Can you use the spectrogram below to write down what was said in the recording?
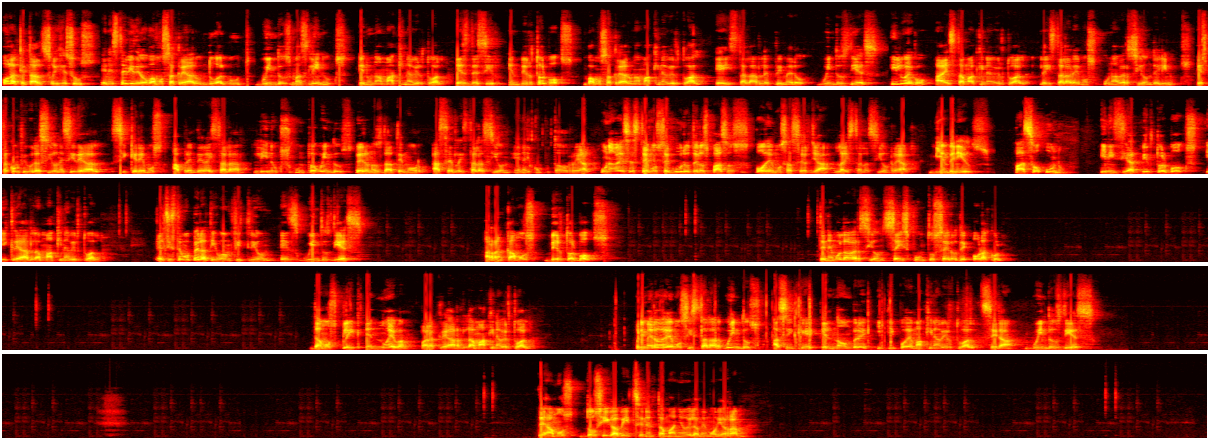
Hola, ¿qué tal? Soy Jesús. En este video vamos a crear un Dual Boot Windows más Linux en una máquina virtual. Es decir, en VirtualBox vamos a crear una máquina virtual e instalarle primero Windows 10 y luego a esta máquina virtual le instalaremos una versión de Linux. Esta configuración es ideal si queremos aprender a instalar Linux junto a Windows pero nos da temor hacer la instalación en el computador real. Una vez estemos seguros de los pasos podemos hacer ya la instalación real. Bienvenidos. Paso 1 Iniciar VirtualBox y crear la máquina virtual. El sistema operativo anfitrión es Windows 10. Arrancamos VirtualBox. Tenemos la versión 6.0 de Oracle. Damos clic en Nueva para crear la máquina virtual. Primero debemos instalar Windows, así que el nombre y tipo de máquina virtual será Windows 10. Dejamos 2 gigabits en el tamaño de la memoria RAM.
